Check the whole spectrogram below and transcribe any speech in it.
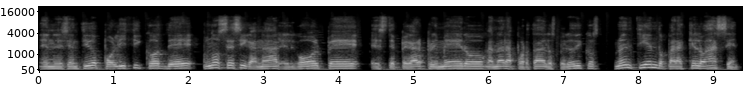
en el sentido político de no sé si ganar el golpe, este pegar primero, ganar a portada de los periódicos. No entiendo para qué lo hacen.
